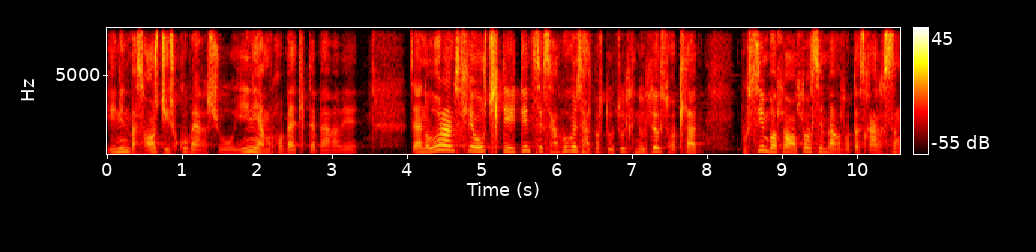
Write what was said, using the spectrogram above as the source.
энэ нь бас орж ирэхгүй байгаа шүү. Энэ ямар хөө байдалтай байгаа вэ? За энэ уур амьсгалын өөрчлөлтийн эдийн засаг санхүүгийн салбарт үзүүлэх нөлөөг судлаад бүсийн болон олон улсын байгууллагуудаас гаргасан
